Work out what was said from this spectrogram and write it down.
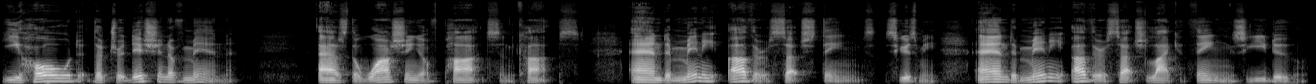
ye hold the tradition of men, as the washing of pots and cups, and many other such things, excuse me, and many other such like things ye do.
